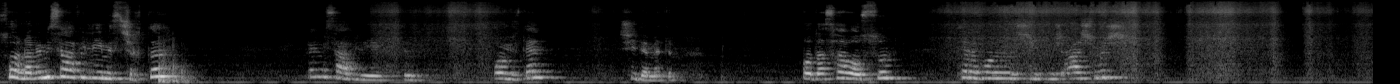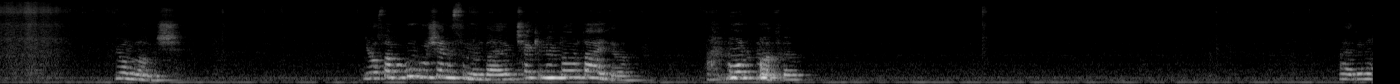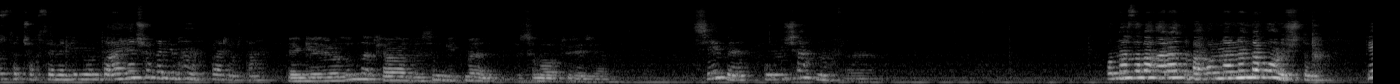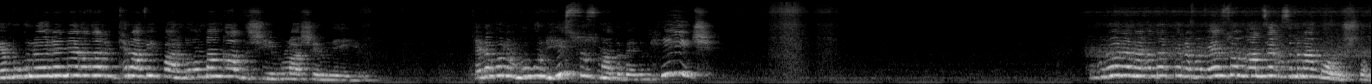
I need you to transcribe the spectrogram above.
Sonra bir misafirliğimiz çıktı. Ben misafirliğe gittim. O yüzden şey demedim. O da sağ olsun telefonunu şişmiş, açmış. Yollamış. Yoksa bugün Gülşen sınıfındaydım. Çekimim de oradaydı. Ama olmadı. Aydın Usta çok sever limonu Ayhan şurada limon ha, var orada. Ben geliyordum da çağırdırsın gitme ısıma oturacağım. Şey mi? Gülşah mı? Ha. Onlar sabah aradı bak onlarla da konuştum. Ben bugün öğleneye kadar trafik vardı ondan kaldı şeyim bulaşığım neyim. Telefonum bugün hiç susmadı benim hiç. Bugün öğlene kadar telefon en son Gamze kızımla konuştum.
